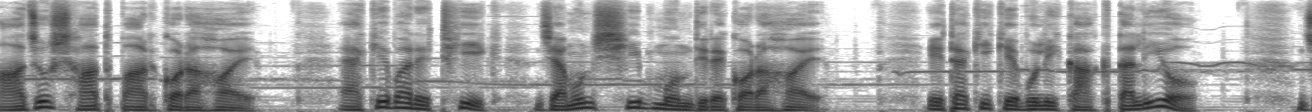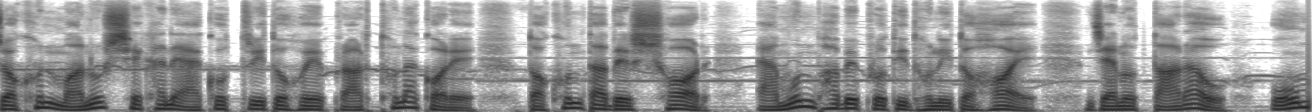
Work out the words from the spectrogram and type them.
আজও স্বাদ পার করা হয়। একেবারে ঠিক যেমন শিব মন্দিরে করা হয়। এটা কি কেবলই কাকতালীয়? যখন মানুষ সেখানে একত্রিত হয়ে প্রার্থনা করে, তখন তাদের স্বর এমনভাবে প্রতিধ্বনিত হয় যেন তারাও ওম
